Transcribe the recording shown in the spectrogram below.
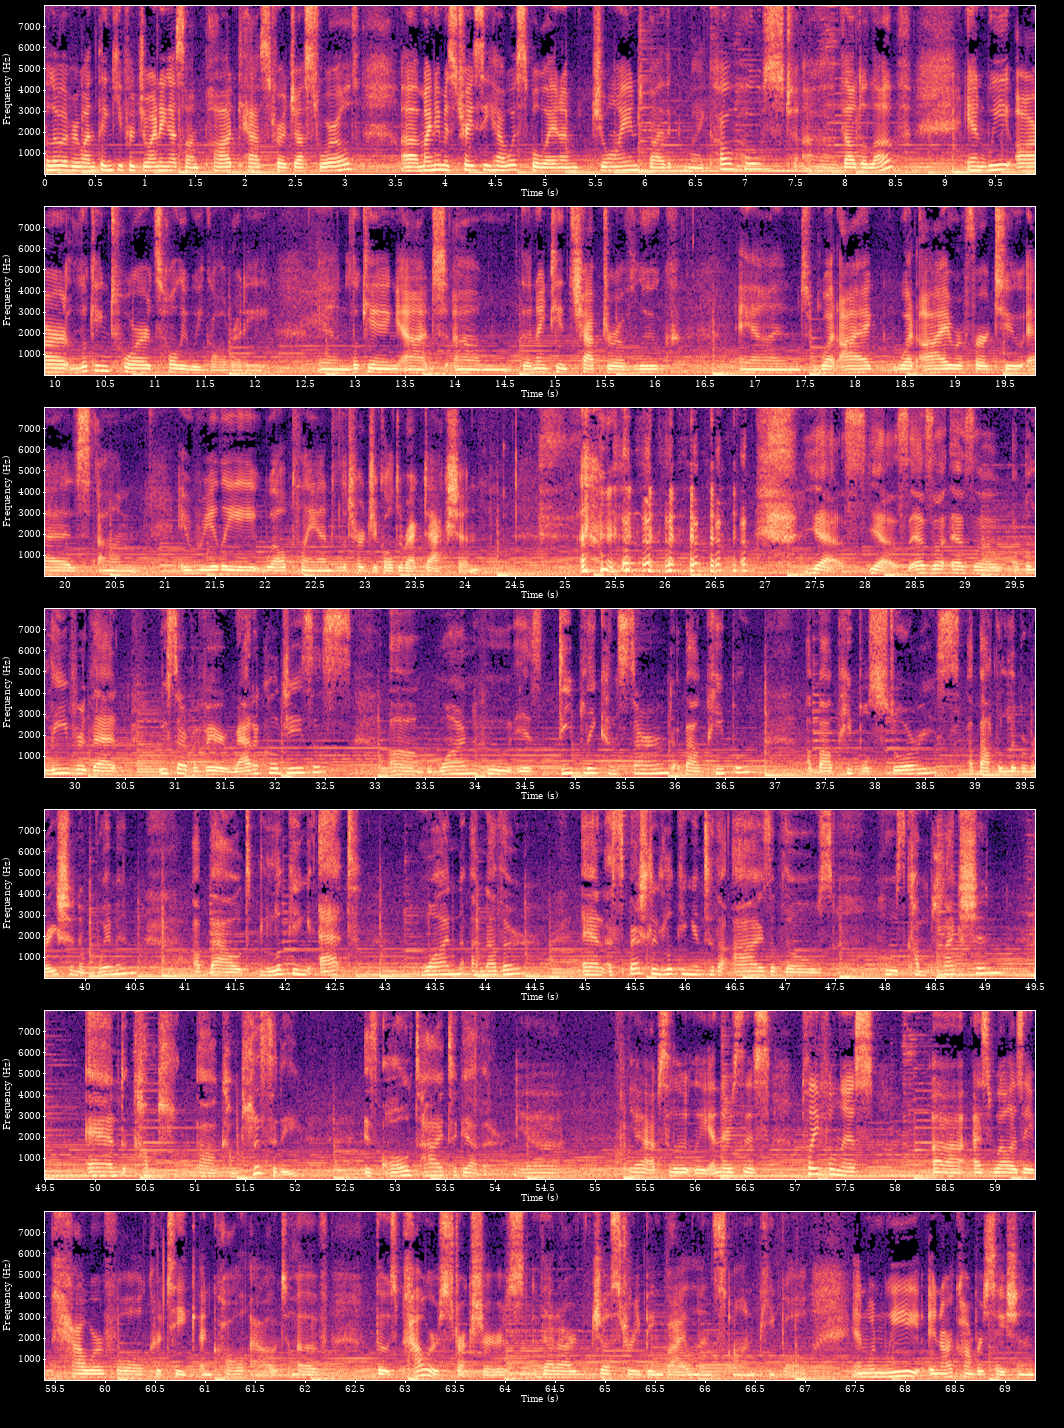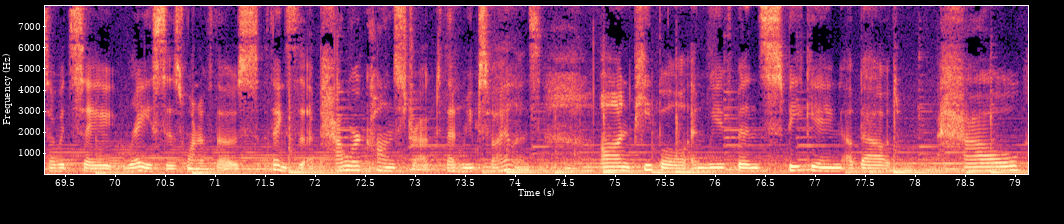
Hello, everyone. Thank you for joining us on Podcast for a Just World. Uh, my name is Tracy Howe Wispelwey, and I'm joined by the, my co host, uh, Velda Love. And we are looking towards Holy Week already and looking at um, the 19th chapter of Luke and what I, what I refer to as um, a really well planned liturgical direct action. yes, yes. As a as a, a, believer that we serve a very radical Jesus, um, one who is deeply concerned about people, about people's stories, about the liberation of women, about looking at one another, and especially looking into the eyes of those whose complexion and compl- uh, complicity is all tied together. Yeah. Yeah, absolutely. And there's this playfulness uh, as well as a powerful critique and call out of those power structures that are just reaping violence on people. And when we, in our conversations, I would say race is one of those things, a power construct that reaps violence on people. And we've been speaking about how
